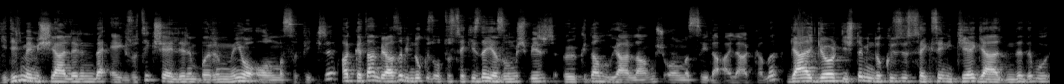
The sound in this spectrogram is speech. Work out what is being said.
gidilmemiş yerlerinde egzotik şeylerin barınıyor olması fikri hakikaten biraz da 1938'de yazılmış bir öyküden uyarlanmış olmasıyla alakalı. Gel gör ki işte 1982'ye geldiğinde de bu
